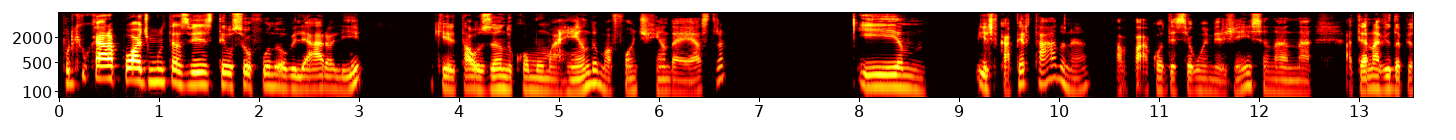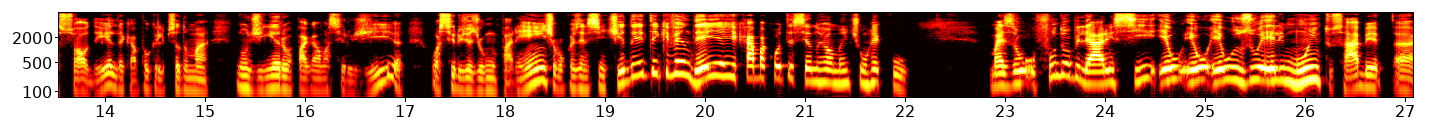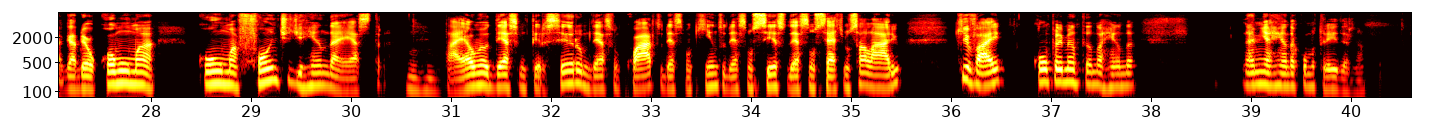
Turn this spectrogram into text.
Porque o cara pode muitas vezes ter o seu fundo imobiliário ali, que ele está usando como uma renda, uma fonte de renda extra, e, ele ficar apertado, né? acontecer alguma emergência, na, na, até na vida pessoal dele, daqui a pouco ele precisa de, uma, de um dinheiro para pagar uma cirurgia, ou a cirurgia de algum parente, alguma coisa nesse sentido, e ele tem que vender e aí acaba acontecendo realmente um recuo. Mas o, o fundo imobiliário em si, eu, eu, eu uso ele muito, sabe, uh, Gabriel, como uma, com uma fonte de renda extra. Uhum. Tá? É o meu 13 terceiro, 14 quarto, 15 quinto, 16 sexto, 17 salário, que vai complementando a renda na minha renda como trader, né?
